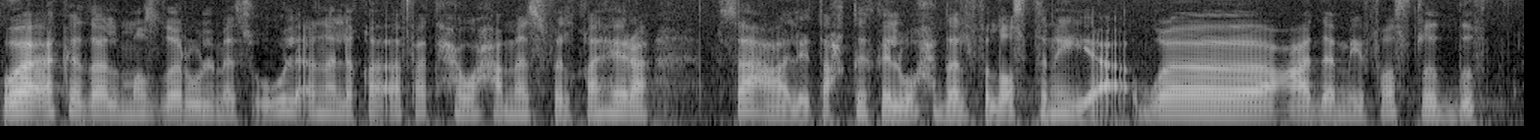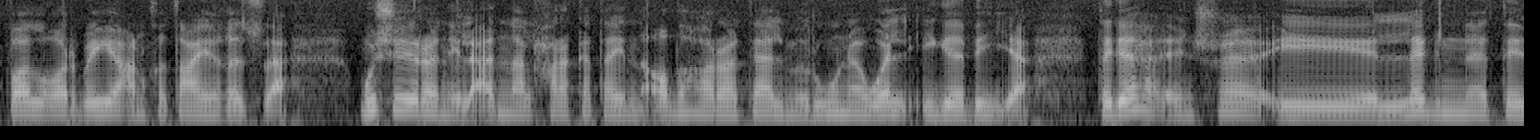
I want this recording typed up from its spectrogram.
وأكد المصدر المسؤول أن لقاء فتح وحماس في القاهرة سعى لتحقيق الوحدة الفلسطينية وعدم فصل الضفة الغربية عن قطاع غزة مشيرا إلى أن الحركتين أظهرتا المرونة والإيجابية تجاه إنشاء لجنة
